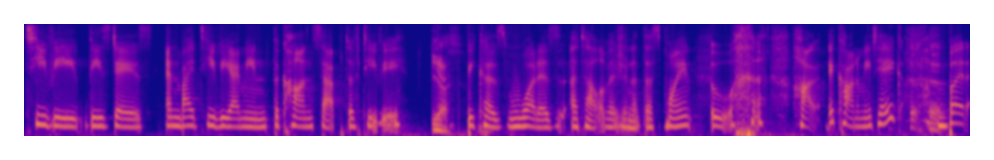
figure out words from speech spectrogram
TV these days, and by TV, I mean the concept of TV. Yes. because what is a television at this point? Ooh, hot economy take. but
